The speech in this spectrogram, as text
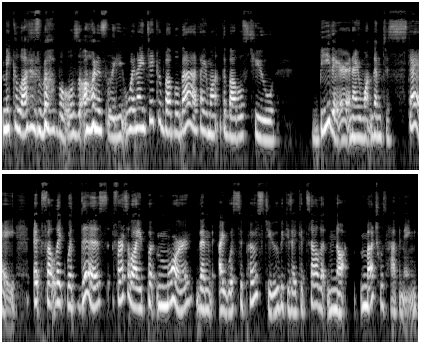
make a lot of bubbles, honestly. When I take a bubble bath, I want the bubbles to be there and I want them to stay. It felt like with this, first of all, I put more than I was supposed to because I could tell that not much was happening.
